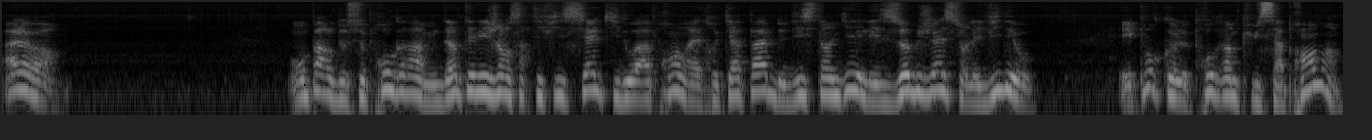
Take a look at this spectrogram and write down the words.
Alors, on parle de ce programme d'intelligence artificielle qui doit apprendre à être capable de distinguer les objets sur les vidéos. Et pour que le programme puisse apprendre,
